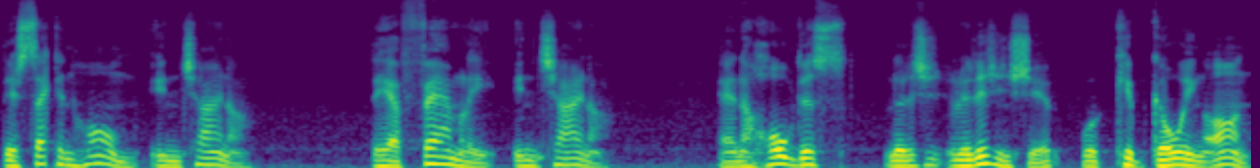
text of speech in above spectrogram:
their second home in China. They have family in China, and I hope this relationship will keep going on.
